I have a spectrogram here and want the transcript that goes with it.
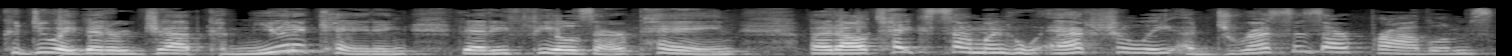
could do a better job communicating that he feels our pain, but I'll take someone who actually addresses our problems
